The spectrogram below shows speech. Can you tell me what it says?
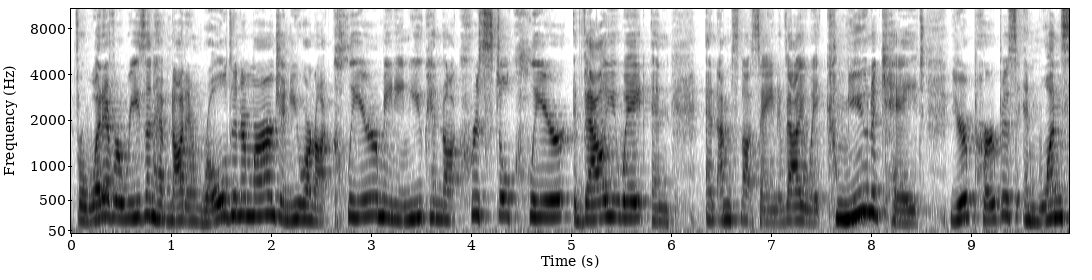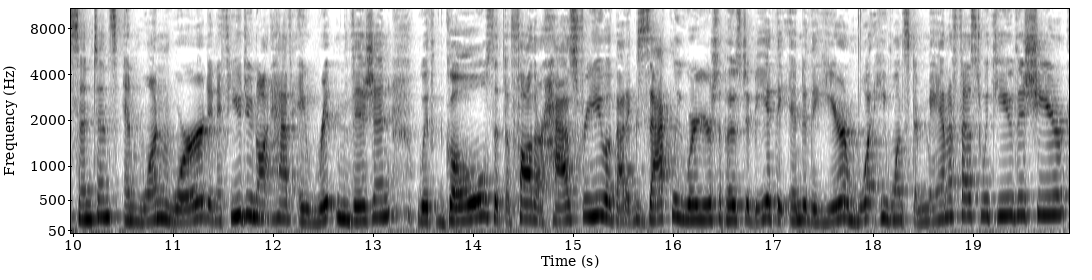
for whatever reason, have not enrolled in Emerge and you are not clear, meaning you cannot crystal clear evaluate and, and I'm not saying evaluate, communicate communicate your purpose in one sentence, and one word, and if you do not have a written vision with goals that the Father has for you about exactly where you're supposed to be at the end of the year and what He wants to manifest with you this year,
